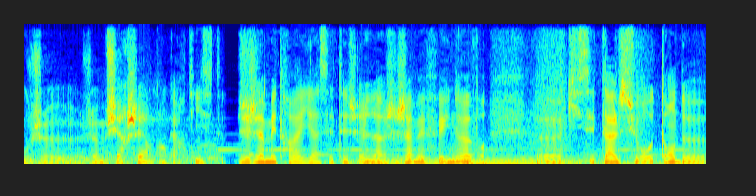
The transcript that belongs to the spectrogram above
où je, me cherchais en tant qu'artiste. J'ai jamais travaillé à cette échelle-là. J'ai jamais fait une œuvre qui s'étale sur autant de,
